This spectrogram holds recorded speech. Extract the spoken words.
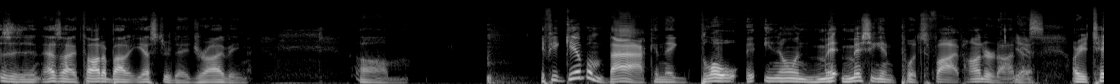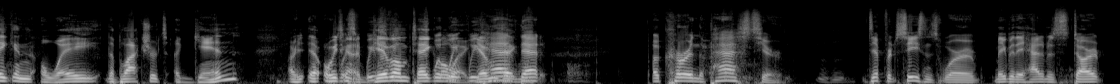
hesitant as I thought about it yesterday driving. Um, if you give them back and they blow, you know, and Mi- Michigan puts five hundred on Yes. you, are you taking away the black shirts again? Are you, are we going to give we- them, take them away? We've give 'em, had that occur in the past here. Different seasons where maybe they had him to start,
